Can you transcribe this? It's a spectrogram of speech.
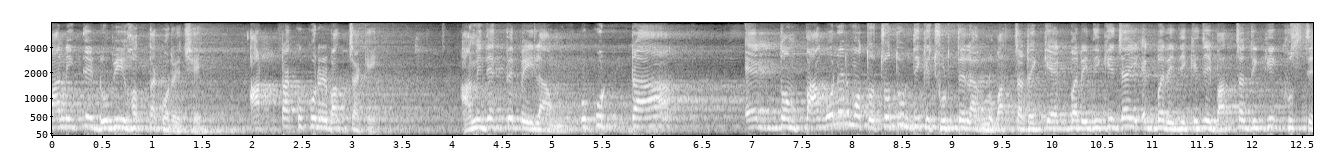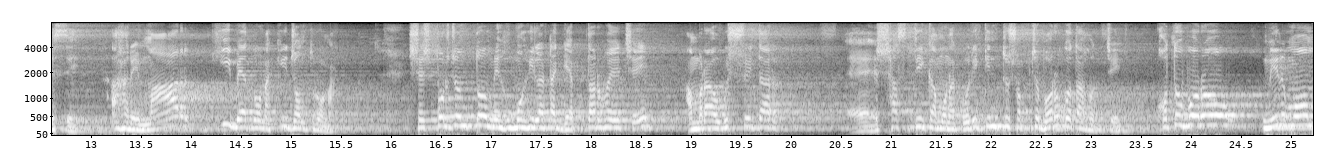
পানিতে ডুবিয়ে হত্যা করেছে। আটটা কুকুরের বাচ্চাকে। আমি দেখতে পেলাম, কুকুরটা একদম পাগলের মতো চতুর্দিকে ছুটতে লাগল। বাচ্চাটাকে একবার এদিকে যাই, একবার এদিকে যাই বাচ্চার দিকে খুঁজতেছে। আহারে, মার কি বেদনা, কি যন্ত্রণা। শেষ পর্যন্ত মেহু মহিলাটা গ্রেপ্তার হয়েছে। আমরা অবশ্যই তার শাস্তি কামনা করি, কিন্তু সবচেয়ে বড় কথা হচ্ছে, কত বড় নির্মম,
